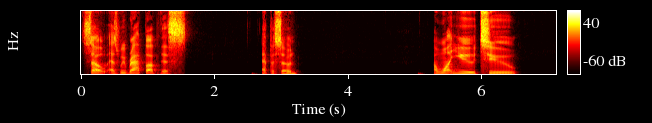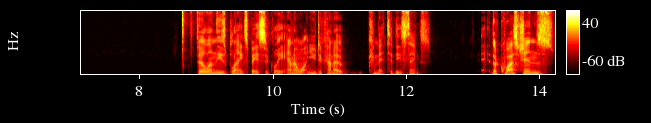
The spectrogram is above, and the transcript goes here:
So, as we wrap up this episode, I want you to fill in these blanks basically, and I want you to kind of commit to these things. They're questions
